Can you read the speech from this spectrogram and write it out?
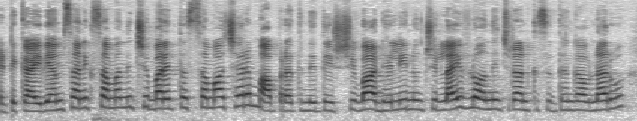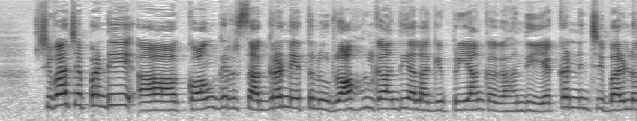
ఎట్టిక ఇది అంశానికి సంబంధించి మరింత సమాచారం మా ప్రతినిధి శివ ఢిల్లీ నుంచి లైవ్లో అందించడానికి సిద్ధంగా ఉన్నారు. శివ చెప్పండి కాంగ్రెస్ అగ్రనేతలు రాహుల్ గాంధీ అలాగే ప్రియాంక గాంధీ ఎక్కడి నుంచి బరిలో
